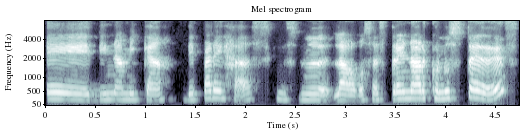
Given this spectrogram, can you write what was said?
eh, dinámica de parejas, la vamos a estrenar con ustedes.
